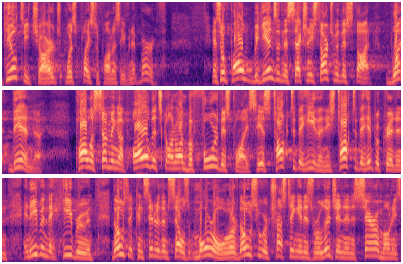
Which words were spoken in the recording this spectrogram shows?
guilty charge was placed upon us even at birth. And so Paul begins in this section, he starts with this thought What then? Paul is summing up all that's gone on before this place. He has talked to the heathen, he's talked to the hypocrite, and, and even the Hebrew, and those that consider themselves moral, or those who are trusting in his religion and his ceremonies.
